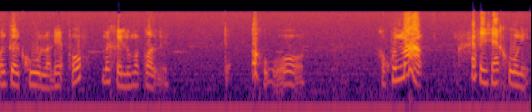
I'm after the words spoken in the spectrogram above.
วันเกิดครูเหรอเนี่ยโอ้ไม่เคยรู้มาก่อนเลยโอ้โหขอบคุณมาก ให้ไปแช็คคูนี่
